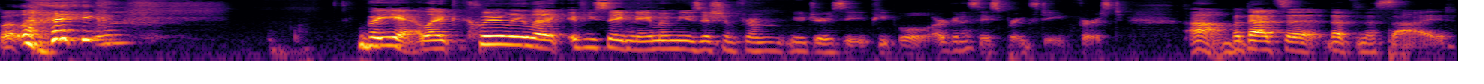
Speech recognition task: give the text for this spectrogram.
but like. But yeah, like clearly, like if you say name a musician from New Jersey, people are gonna say Springsteen first. Um, but that's a that's an aside.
